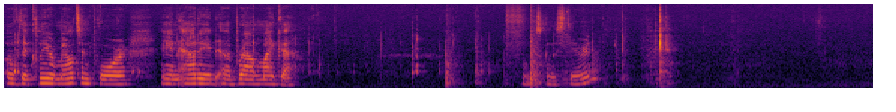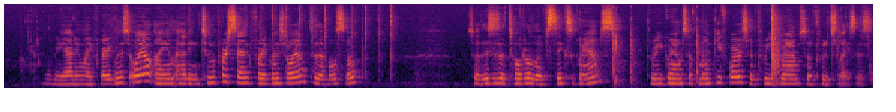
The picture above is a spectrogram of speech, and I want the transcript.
of the clear melt and pour and added uh, brown mica. I'm just going to stir it. I'll be adding my fragrance oil. I am adding 2% fragrance oil to the whole soap. So this is a total of 6 grams, 3 grams of monkey farts and 3 grams of fruit slices.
